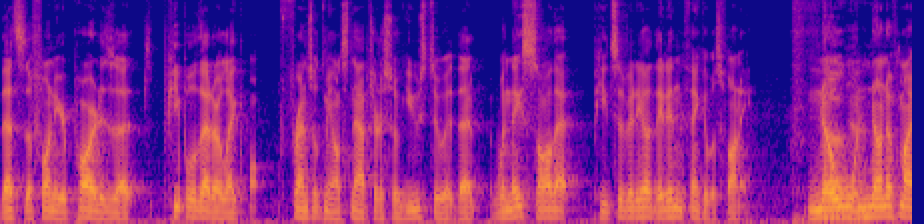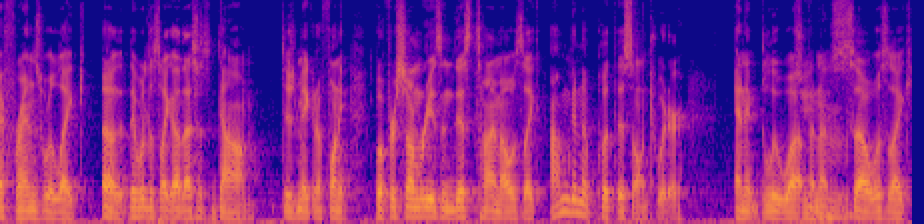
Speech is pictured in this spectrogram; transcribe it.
that's the funnier part is that people that are like friends with me on Snapchat are so used to it that when they saw that pizza video, they didn't think it was funny. No, oh, Okay. none of my friends were like, oh, they were just like, oh, that's just dumb. Just making it funny. But for some reason, this time I was like, I'm gonna put this on Twitter, and it blew up. And I, so I was like,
